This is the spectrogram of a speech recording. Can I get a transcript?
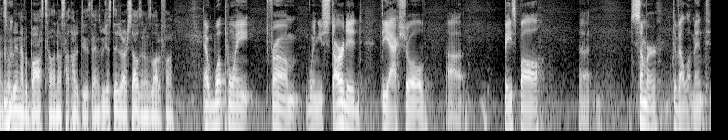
and so we didn't have a boss telling us how, how to do things. We just did it ourselves, and it was a lot of fun. At what point from when you started the actual uh, baseball uh, summer development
